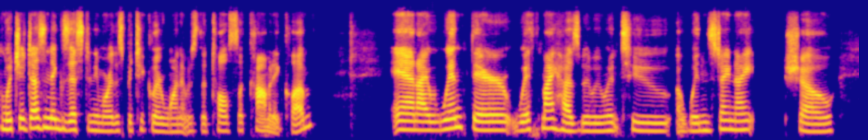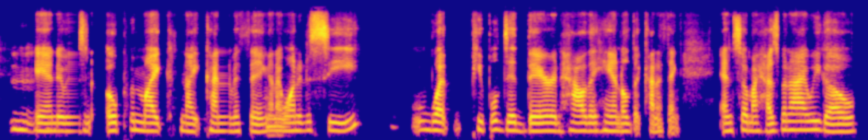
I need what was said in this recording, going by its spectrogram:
which it doesn't exist anymore this particular one it was the tulsa comedy club. And i went there with my husband we went to a wednesday night show Mhm. and it was an open mic night kind of a thing and i wanted to see what people did there and how they handled it kind of thing. And so my husband and i we go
